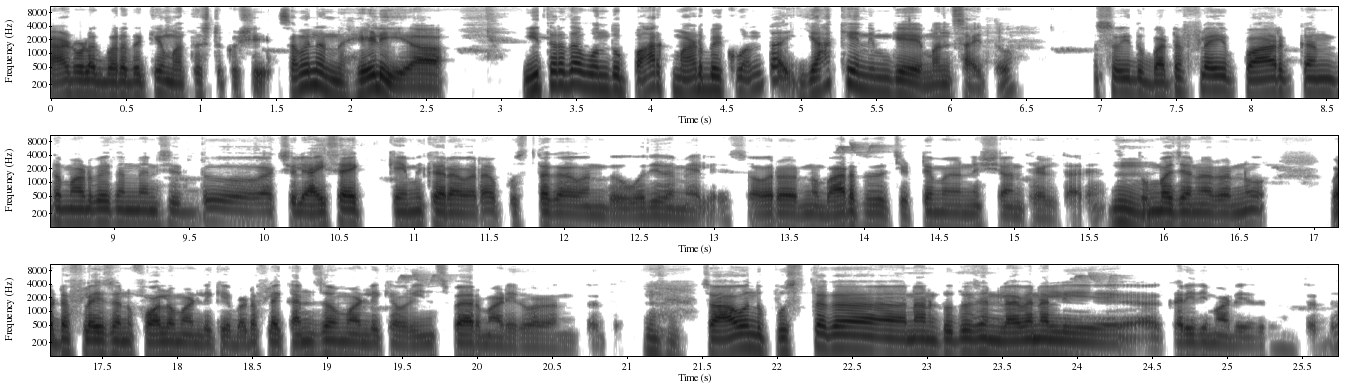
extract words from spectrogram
ಕಾಡೊಳಗೆ ಬರೋದಕ್ಕೆ ಮತ್ತಷ್ಟು ಖುಷಿ. ಸಮಯ ನನ್ನ ಹೇಳಿ ಈ ತರದ ಒಂದು ಪಾರ್ಕ್ ಮಾಡಬೇಕು ಅಂತ ಯಾಕೆ ನಿಮ್ಗೆ ಮನ್ಸಾಯ್ತು? ಸೊ ಇದು ಬಟರ್ಫ್ಲೈ ಪಾರ್ಕ್ ಅಂತ ಮಾಡ್ಬೇಕಂತ ಅನಿಸಿದ್ದು ಆಕ್ಚುಲಿ ಐಸಾಕ್ ಕೆಮಿಕರ್ ಅವರ ಪುಸ್ತಕ ಒಂದು ಓದಿದ ಮೇಲೆ. ಸೊ ಅವರನ್ನು ಭಾರತದ ಚಿಟ್ಟೆ ಮನುಷ್ಯ ಅಂತ ಹೇಳ್ತಾರೆ. ಹ್ಮ್. ತುಂಬಾ ಜನರನ್ನು ಬಟರ್ಫ್ಲೈಸ್ ಅನ್ನು ಫಾಲೋ ಮಾಡ್ಲಿಕ್ಕೆ ಬಟರ್ಫ್ಲೈ ಕನ್ಸರ್ವ್ ಮಾಡ್ಲಿಕ್ಕೆ ಅವರು ಇನ್ಸ್ಪೈರ್ ಮಾಡಿರುವಂತದ್ದು. ಸೊ ಆ ಒಂದು ಪುಸ್ತಕ ನಾನು ಟೂ ತೌಸಂಡ್ ಲೆವೆನ್ ಅಲ್ಲಿ ಆ, ಖರೀದಿ ಮಾಡಿರುವಂತದ್ದು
